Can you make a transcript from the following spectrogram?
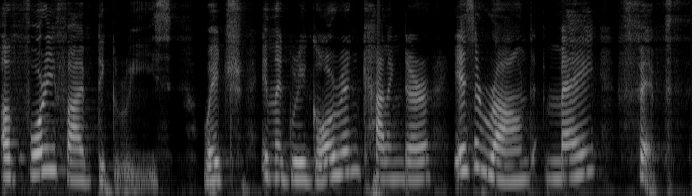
of 45 degrees, which in the Gregorian calendar is around May 5th.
